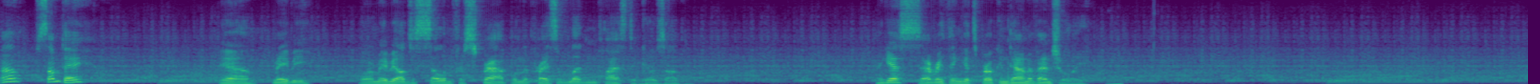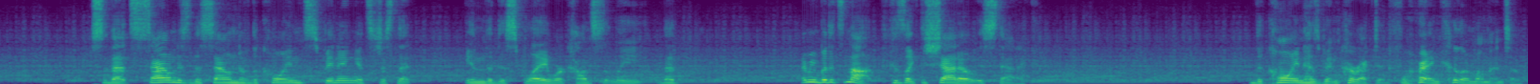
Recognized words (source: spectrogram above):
Well, someday. Yeah, maybe. Or maybe I'll just sell them for scrap when the price of lead and plastic goes up. I guess everything gets broken down eventually. So that sound is the sound of the coin spinning, it's just that in the display we're constantly... that. I mean, but it's not, because like the shadow is static. The coin has been corrected for angular momentum.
